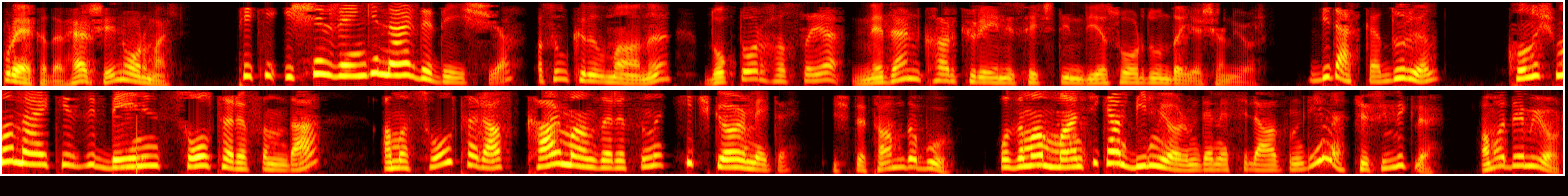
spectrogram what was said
Buraya kadar her şey normal. Peki işin rengi nerede değişiyor? Asıl kırılma anı doktor hastaya neden kar küreğini seçtin diye sorduğunda yaşanıyor. Bir dakika durun. Konuşma merkezi beynin sol tarafında ama sol taraf kar manzarasını hiç görmedi. İşte tam da bu. O zaman mantiken bilmiyorum demesi lazım değil mi? Kesinlikle. Ama demiyor.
